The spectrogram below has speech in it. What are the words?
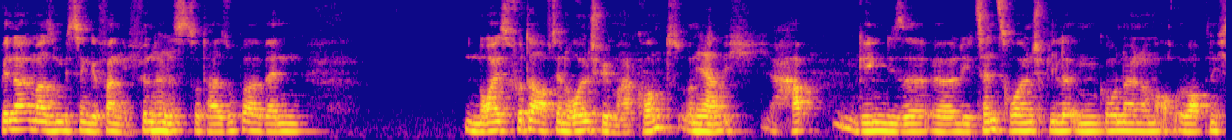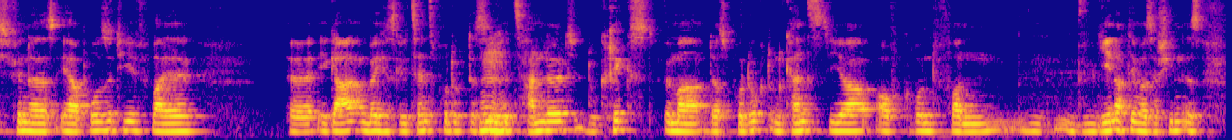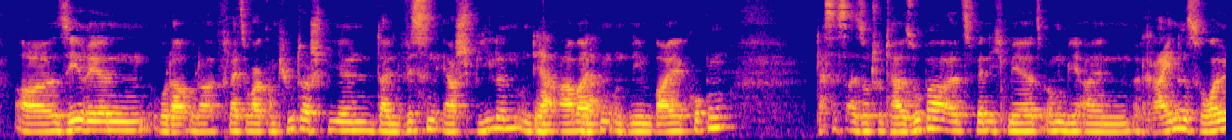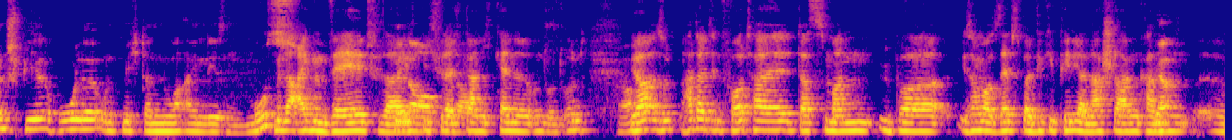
bin da immer so ein bisschen gefangen. Ich finde mhm. es total super, wenn neues Futter auf den Rollenspielmarkt kommt. Und ja. ich habe gegen diese äh, Lizenzrollenspiele im Grunde genommen auch überhaupt nicht. Ich finde das eher positiv, weil äh, egal um welches Lizenzprodukt es mhm. sich jetzt handelt, du kriegst immer das Produkt und kannst dir aufgrund von, je nachdem was erschienen ist, äh, Serien oder, oder vielleicht sogar Computerspielen dein Wissen erspielen und ja, erarbeiten ja. und nebenbei gucken. Das ist also total super, als wenn ich mir jetzt irgendwie ein reines Rollenspiel hole und mich dann nur einlesen muss. Mit einer eigenen Welt vielleicht, genau, die ich vielleicht genau. gar nicht kenne und und und. Ja. ja. also hat halt den Vorteil, dass man über, ich sag mal, selbst bei Wikipedia nachschlagen kann, ja. Äh,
